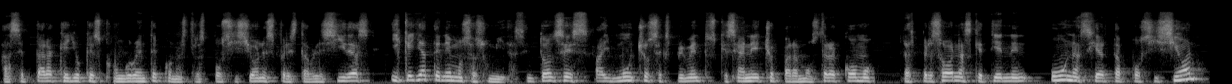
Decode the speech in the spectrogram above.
a aceptar aquello que es congruente con nuestras posiciones preestablecidas y que ya tenemos asumidas. Entonces, hay muchos experimentos que se han hecho para mostrar cómo las personas que tienen una cierta posición,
